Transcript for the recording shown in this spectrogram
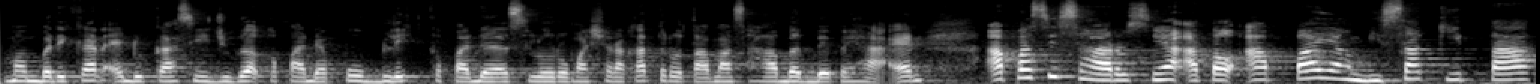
memberikan edukasi juga kepada publik, kepada seluruh masyarakat, terutama sahabat BPHN. Apa sih seharusnya atau apa yang bisa kita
